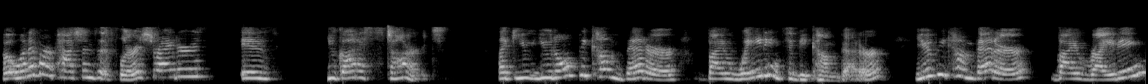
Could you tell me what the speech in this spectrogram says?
But one of our passions at Flourish Writers is you got to start. Like you, you don't become better by waiting to become better. You become better by writing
